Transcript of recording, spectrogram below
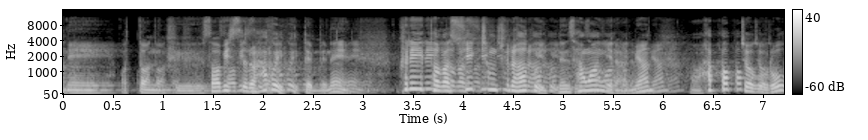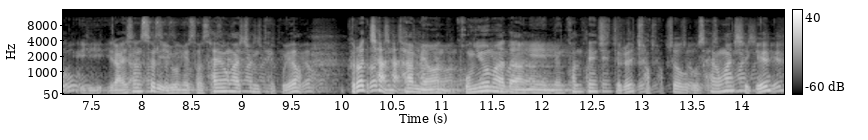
이내의 어떤 그 서비스를 하고 있기 때문에 크리에이터가 수익 창출을 하고 있는 상황이라면 어, 합법적으로 이 라이선스를 이용해서 사용하시면 되고요. 그렇지 않다면 공유 마당에 있는 컨텐츠들을 적극적으로 사용하시길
